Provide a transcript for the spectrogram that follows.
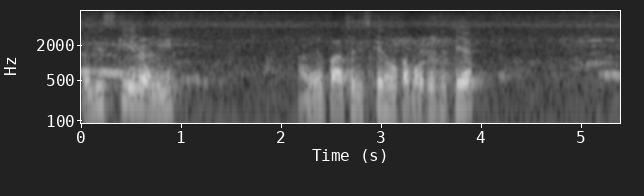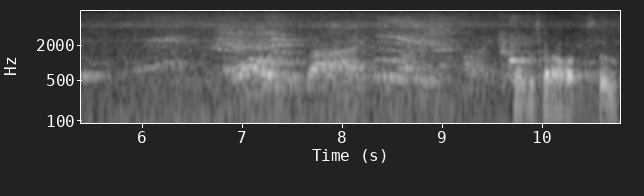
Well, this scale really, and the parts of the skin will come out of it here. So it's kind of hot still.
